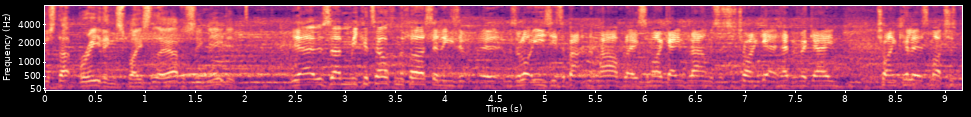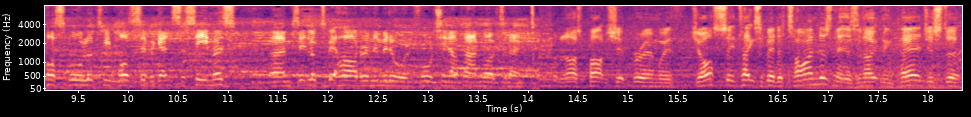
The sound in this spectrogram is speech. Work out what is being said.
just that breathing space that they obviously needed. Yeah, it was. Um, we could tell from the first innings it, it, was a lot easier to bat in the power play. So my game plan was just to try and get ahead of the game, try and kill it as much as possible, look to be positive against the seamers because um, it looked a bit harder in the middle. Unfortunately, that plan worked today. Got a nice partnership brewing with Jos. It takes a bit of time, doesn't it? There's an opening pair just to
